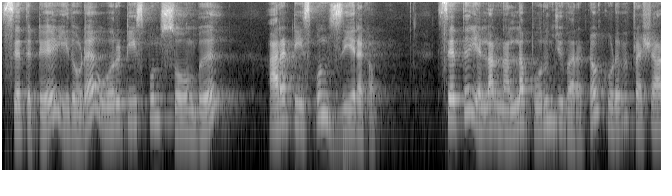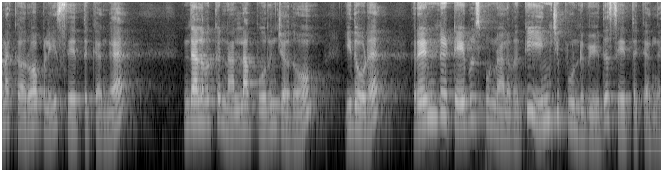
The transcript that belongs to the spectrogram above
சேர்த்துட்டு இதோட ஒரு டீஸ்பூன் சோம்பு அரை டீஸ்பூன் ஜீரகம் சேர்த்து எல்லாம் நல்லா பொரிஞ்சு வரட்டும். கூடவே ஃப்ரெஷ்ஷான கருவேப்பிலையும் சேர்த்துக்கங்க. இந்த அளவுக்கு நல்லா பொரிஞ்சதும் இதோட ரெண்டு டேபிள் ஸ்பூன் அளவுக்கு இஞ்சி பூண்டு விழுது சேர்த்துக்கங்க.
